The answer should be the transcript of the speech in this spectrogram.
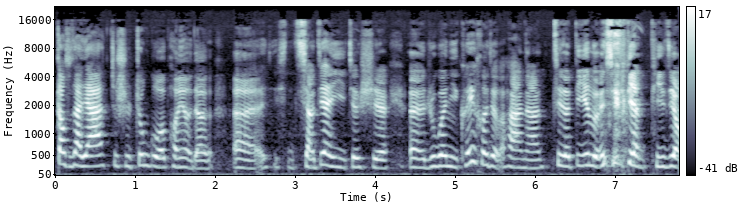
告诉大家，就是中国朋友的呃小建议，就是呃，如果你可以喝酒的话呢，记得第一轮先点啤酒；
